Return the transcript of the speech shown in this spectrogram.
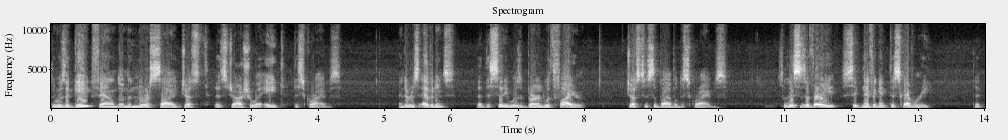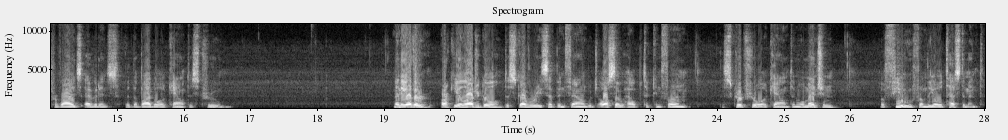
There was a gate found on the north side, just as Joshua 8 describes. And there is evidence that the city was burned with fire, just as the Bible describes. So, this is a very significant discovery that provides evidence that the Bible account is true. Many other archaeological discoveries have been found which also help to confirm the scriptural account, and we'll mention a few from the Old Testament.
